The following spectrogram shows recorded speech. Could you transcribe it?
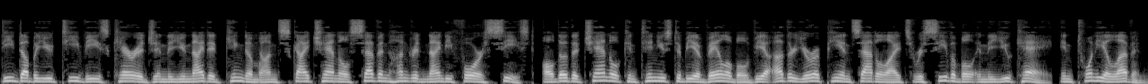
DWTV's carriage in the United Kingdom on Sky Channel 794 ceased, although the channel continues to be available via other European satellites receivable in the UK. In 2011,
